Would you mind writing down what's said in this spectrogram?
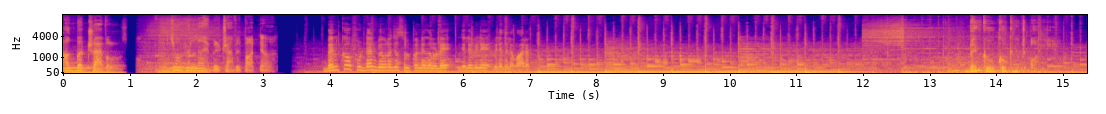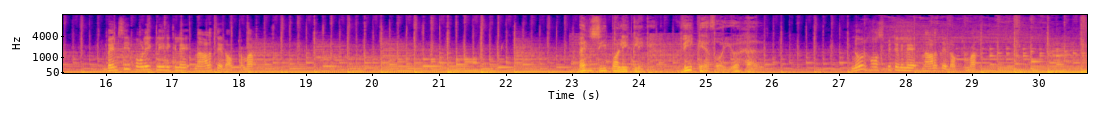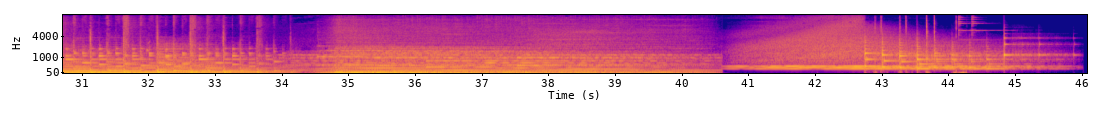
Akbar Travels, your reliable travel partner. Benco food and beverages ഉൽപ്പന്നങ്ങളുടെ നിലവിലെ വില നിലവാരം Benko coconut oil. ബെൻസി പോളിക്ലിനിക്കിലെ നാളത്തെ ഡോക്ടർമാർ Benzi Polyclinic. We care for your health. നൂർ ഹോസ്പിറ്റലിലെ നാളത്തെ ഡോക്ടർമാർ.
